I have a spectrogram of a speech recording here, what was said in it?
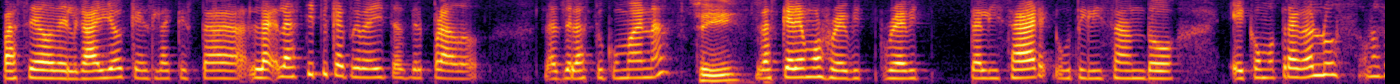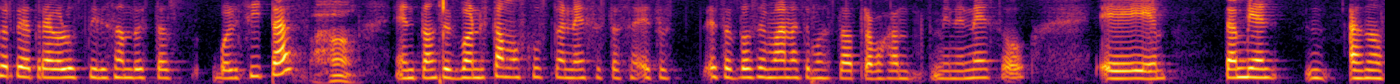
paseo del gallo, que es la que está, las típicas graditas del Prado, las de las tucumanas. Sí. Las queremos revitalizar utilizando eh, como tragaluz, una suerte de tragaluz utilizando estas bolsitas. Ajá. Entonces, bueno, estamos justo en eso, estas, estas, estas dos semanas hemos estado trabajando también en eso. Eh, también nos,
